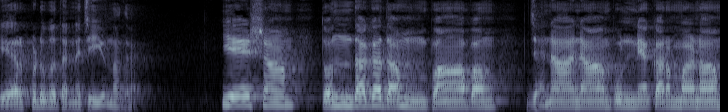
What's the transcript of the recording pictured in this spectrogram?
ഏർപ്പെടുക തന്നെ ചെയ്യുന്നത്. യേഷാം ത്വന്തഗതം പാപം ജനാനാം പുണ്യകർമ്മണാം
